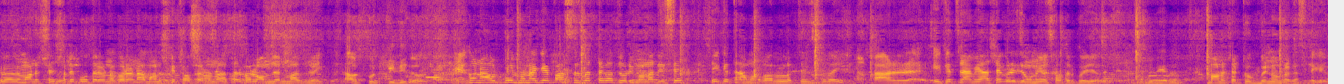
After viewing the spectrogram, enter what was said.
এভাবে মানুষের সাথে প্রতারণা করা না মানুষকে ঠকানো না। তারপর রমজান মাস ভাই। আউটপুট কি দিল? এখন আউটপুট ওনাকে পাঁচ হাজার টাকা জরিমানা দিছে সেক্ষেত্রে আমার ভালো লাগতেছে ভাই। আর এক্ষেত্রে আমি আশা করি যে উনিও সতর্ক হয়ে যাবেন মানুষ আর ঠকবেন ওনার কাছ থেকে।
